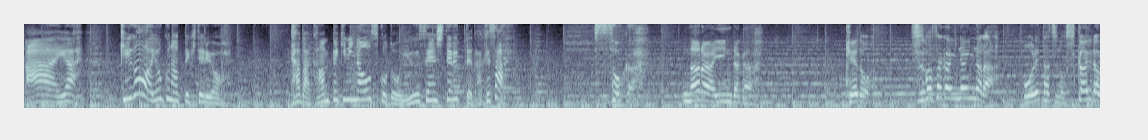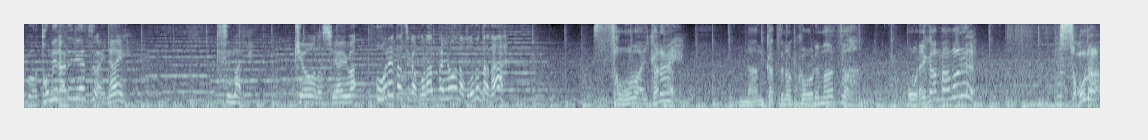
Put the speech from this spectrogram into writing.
ああいや怪我は良くなってきてるよ。ただ完璧に治すことを優先してるってだけさ。そうか。ならいいんだが。けど翼がいないんなら俺たちのスカイラブを止められる奴はいない。つまり今日の試合は俺たちがもらったようなものだな。そうはいかない。南葛のゴールマウスは俺が守る。そうだ。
